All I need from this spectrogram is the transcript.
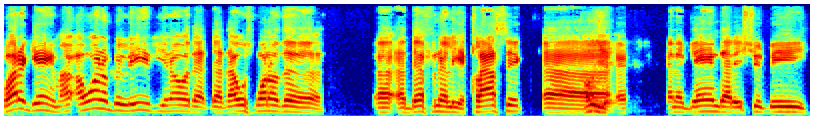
what a game! I, I want to believe, you know, that, that that was one of the uh, uh, definitely a classic. Uh, Oh, yeah. and a game that it should be.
